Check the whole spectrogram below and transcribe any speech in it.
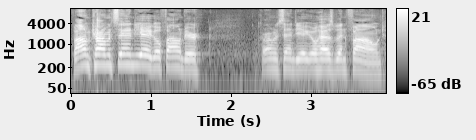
Found Carmen Sandiego. found her. Carmen Sandiego has been found.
